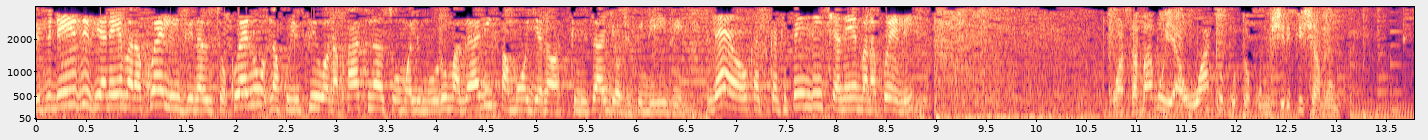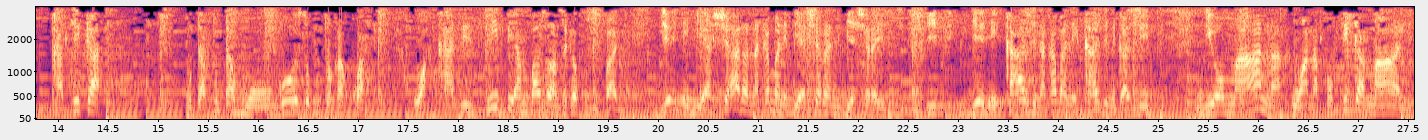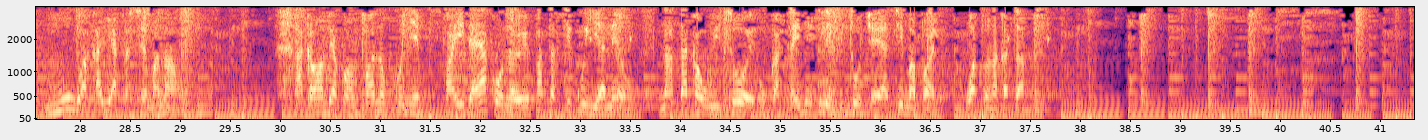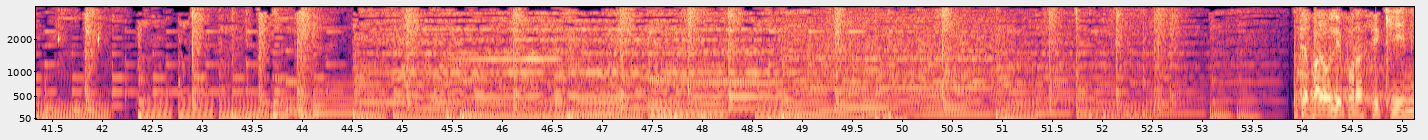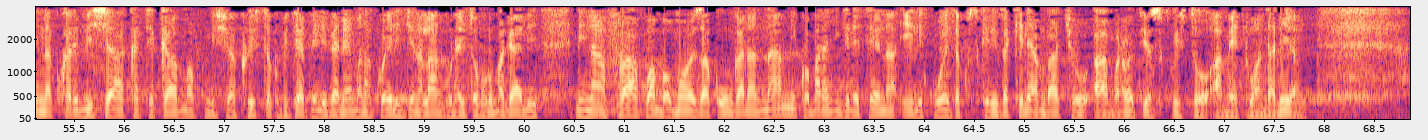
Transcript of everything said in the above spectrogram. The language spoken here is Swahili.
vipindi hivi vya neema na kweli vinaletwa kwenu na kulipiwa na ptns wa mwalimu huruma gadi pamoja na wasikilizaji wa vipindi hivi. Leo katika kipindi cha neema na kweli kwa sababu ya watu kutokumshirikisha mungu katika kutafuta mwongozo kutoka kwake wa kazi zipi ambazo wanatakiwa kuzifanya. Je ni biashara na kama ni biashara ni biashara ipi je ni kazi na kama ni kazi ni kazi ipi ndio maana wanapofika mahali mungu akaja akasema nao akamwambia kwa mfano kwenye faida yako unayoipata siku hii ya leo nataka uitoe ukasaidia kile kituo cha yatima pale. Watu wanakataa pale ulipo rafiki ninakukaribisha katika mafundisho ya kristo kupitia vipindi vya neema na kweli. Jina langu naitwa huruma gadi. Ninafuraha kwamba umeweza kuungana nami kwa mara nyingine tena ili kuweza kusikiliza kile ambacho uh, bwana wetu yesu kristo ametuandalia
